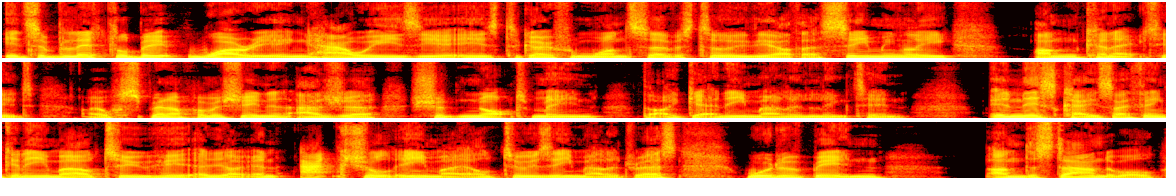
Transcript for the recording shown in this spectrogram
It's a little bit worrying how easy it is to go from one service to the other. Seemingly unconnected. I'll spin up a machine in Azure should not mean that I get an email in LinkedIn. In this case, I think an email to his, you know, an actual email to his email address would have been understandable.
